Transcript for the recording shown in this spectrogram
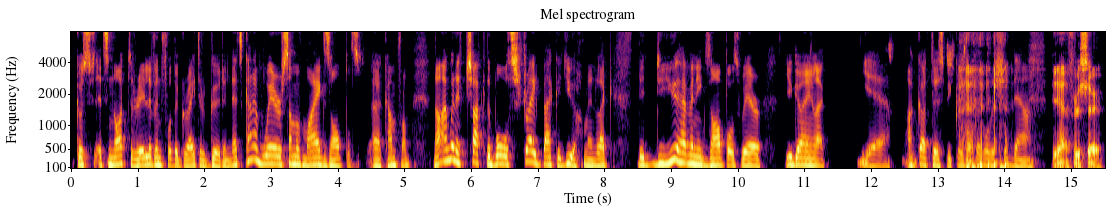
because it's not relevant for the greater good. And that's kind of where some of my examples uh, come from. Now I'm going to chuck the ball straight back at you. I mean, like, do you have any examples where you're going like, yeah, I got this because I got all this shit down. yeah, for sure.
